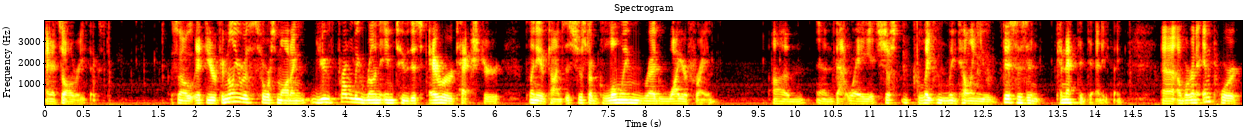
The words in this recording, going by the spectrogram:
and it's already fixed. So if you're familiar with source modding, you've probably run into this error texture plenty of times. It's just a glowing red wireframe. Um, and that way it's just blatantly telling you this isn't connected to anything. Uh, and we're going to import,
